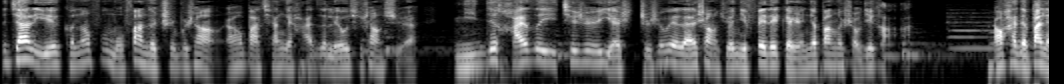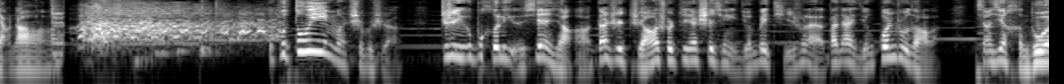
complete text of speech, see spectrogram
那家里可能父母饭都吃不上，然后把钱给孩子留去上学，你这孩子其实也只是为了上学，你非得给人家办个手机卡，然后还得办两张。这不对吗？是不是？这是一个不合理的现象啊！但是只要说这件事情已经被提出来了，大家已经关注到了，相信很多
